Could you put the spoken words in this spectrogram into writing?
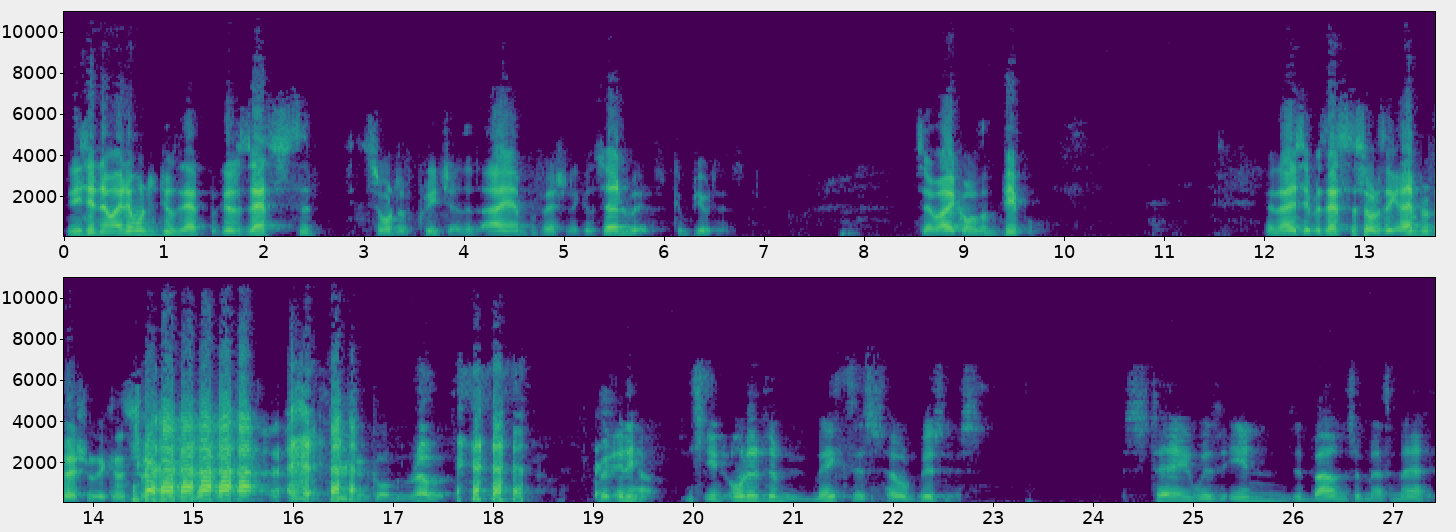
And he said, no, I don't want to do that because that's the sort of creature that I am professionally concerned with, computers. So I call them people. And I said, but that's the sort of thing I'm professionally concerned with. you should call them robots. but anyhow, in order to make this whole business stay within the bounds of mathematics,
